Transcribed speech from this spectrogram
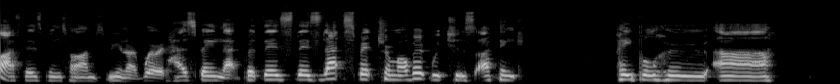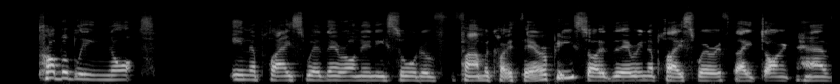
life, there's been times, you know, where it has been that. But there's there's that spectrum of it, which is, I think, people who are probably not in a place where they're on any sort of pharmacotherapy. So they're in a place where if they don't have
